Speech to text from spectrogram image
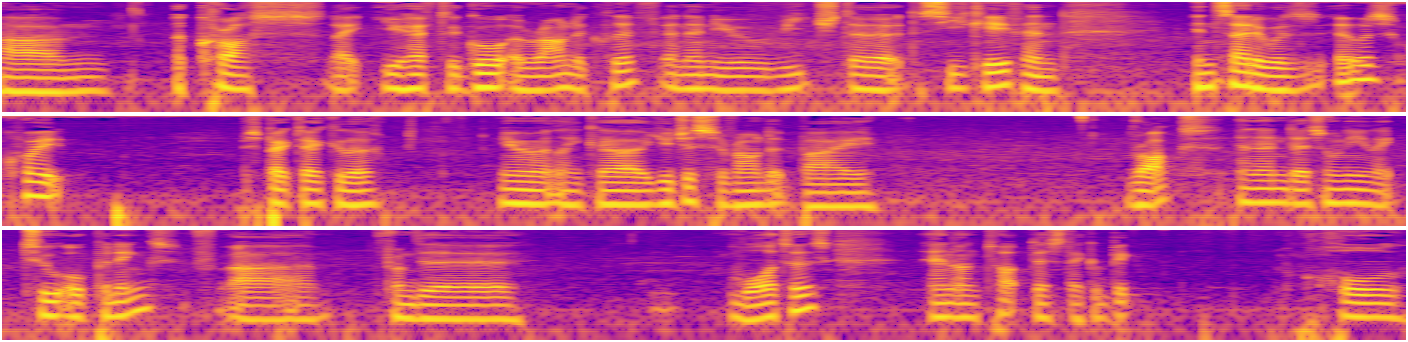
um, across. Like you have to go around the cliff and then you reach the the sea cave, and inside it was it was quite spectacular. You know, like uh, you're just surrounded by rocks, and then there's only like two openings uh, from the waters, and on top there's like a big hole,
